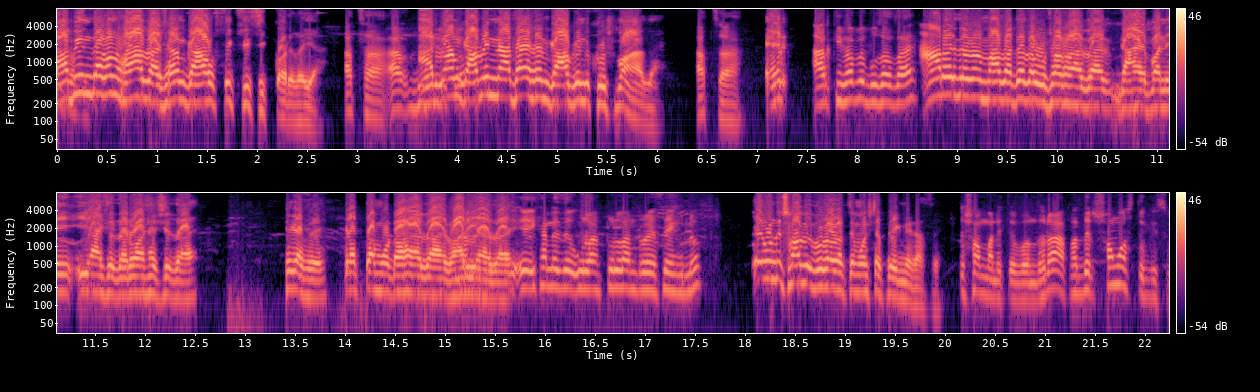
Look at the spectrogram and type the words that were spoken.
গাভিন? যখন হওয়া যায় গাও সিক সিক করে ভাইয়া। আচ্ছা আর যখন গাভিন না থাকে গাও কিন্তু খুশমা হয়ে যায়। আচ্ছা। এর- আর কীভাবে বোঝা যায়? আর ওই যখন মাজা টাজা উষার হয়ে যায় গায়ে পানি ই আসে যায় রস এসে যায়। ঠিক আছে? পেটটা মোটা হয়ে যায় ভারী হয়ে যায়। এইখানে যে উলান টুলান রয়েছে এগুলো? এগুলো সবই বোঝা যাচ্ছে মোষটা প্রেগনেন্ট আছে। সম্মানিত বন্ধুরা আপনাদের সমস্ত কিছু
